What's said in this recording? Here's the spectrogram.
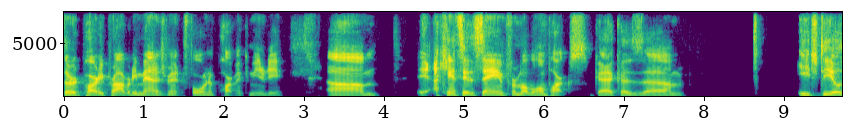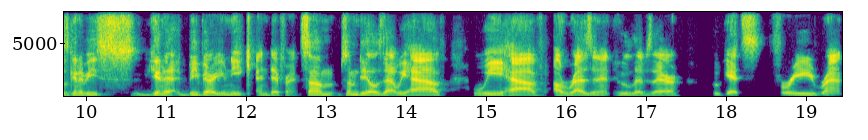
third party property management for an apartment community. Um, I can't say the same for mobile home parks, okay? Because um, each deal is going to be going to be very unique and different. Some some deals that we have, we have a resident who lives there who gets free rent,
